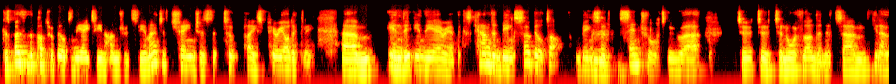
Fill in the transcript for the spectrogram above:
because both of the pubs were built in the 1800s. The amount of changes that took place periodically um, in the in the area, because Camden being so built up, being mm. so central to uh, to, to, to North London. It's, um, you know,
